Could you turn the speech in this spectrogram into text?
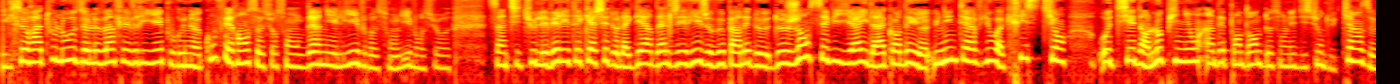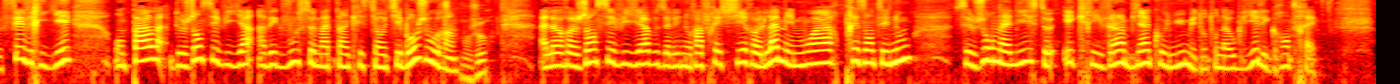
Il sera à Toulouse le 20 février pour une conférence sur son dernier livre. Son livre sur, s'intitule Les vérités cachées de la guerre d'Algérie. Je veux parler de, de, Jean Sevilla. Il a accordé euh, une interview à Christian Autier dans l'opinion indépendante de son édition du 15 février. On parle de Jean Sevilla avec vous ce matin. Christian Autier, bonjour. Bonjour. Alors Jean Sevilla, vous allez nous rafraîchir la mémoire. Présentez-nous ce journaliste écrivain bien connu mais dont on a oublié les grands traits.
